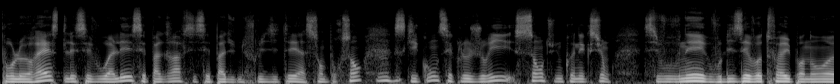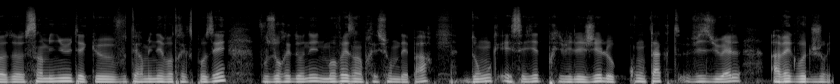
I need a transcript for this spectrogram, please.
Pour le reste, laissez-vous aller. C'est pas grave si c'est pas d'une fluidité à 100%. Mhm. Ce qui compte, c'est que le jury sentent une connexion. Si vous venez et que vous lisez votre feuille pendant 5 euh, minutes et que vous terminez votre exposé, vous aurez donné une mauvaise impression de départ. Donc essayez de privilégier le contact visuel avec votre jury.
